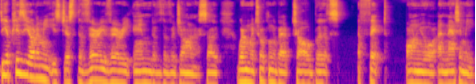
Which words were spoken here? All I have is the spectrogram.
The episiotomy is just the very, very end of the vagina. So when we're talking about childbirth's effect on your anatomy,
